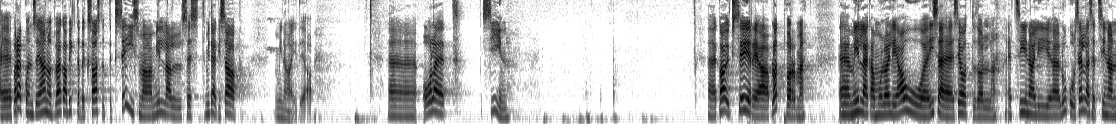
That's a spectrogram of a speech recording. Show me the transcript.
Eh, paraku on see jäänud väga pikkadeks aastateks seisma, millal sest midagi saab, mina ei tea. Eh, oled siin äh, ka üks seeria platvorme, millega mul oli au ise seotud olla, et siin oli lugu selles, et siin on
